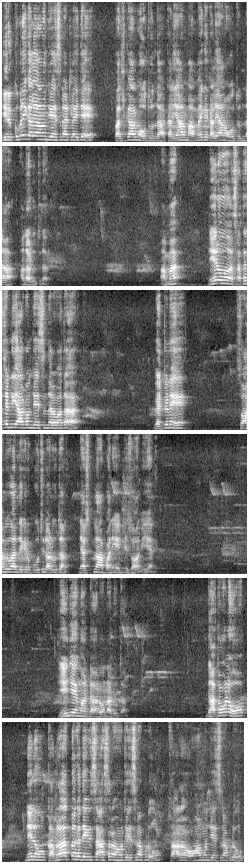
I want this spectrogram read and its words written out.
ఈ రుక్మిణి కళ్యాణం చేసినట్లయితే పరిష్కారం అవుతుందా? కళ్యాణం మా అమ్మాయికి కళ్యాణం అవుతుందా? అని అడుగుతున్నారు. అమ్మ నేను శతచండి యాగం చేసిన తర్వాత వెంటనే స్వామివారి దగ్గర కూర్చుని అడుగుతాను. నెక్స్ట్ నా పని ఏంటి స్వామి అని. ఏం చేయమంటారు అని అడుగుతాను. గతంలో నేను కమలాత్మక దేవి శాస్త్రం చేసినప్పుడు చాలా హోమం చేసినప్పుడు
